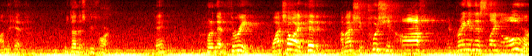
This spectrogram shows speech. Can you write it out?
on the hip. Who's done this before? Okay? Put in that three. Watch how I pivot. I'm actually pushing off and bringing this leg over.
